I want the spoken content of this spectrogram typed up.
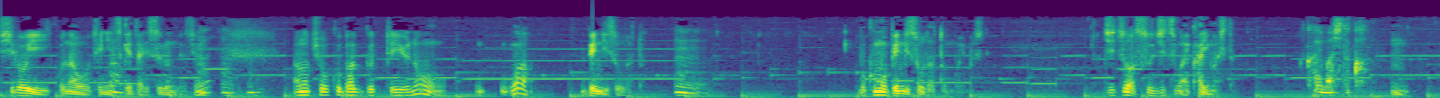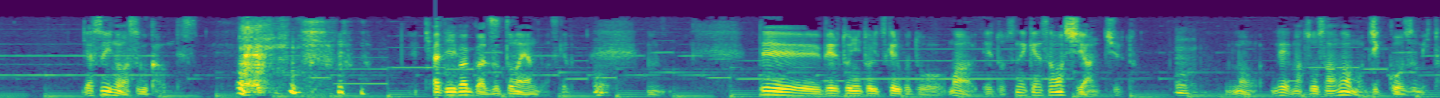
白い粉を手につけたりするんですよね。あのチョークバッグっていうのは、便利そうだと。うん。うん。僕も便利そうだと思いました。実は数日前買いました。買いましたか。うん。安いのはすぐ買うんです。キャディバッグはずっと悩んでますけど。うん。で、ベルトに取り付けることを、まあ、えっ、と、常健さんは試案中と。うん。まあ、で、松尾さんはもう実行済みと。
